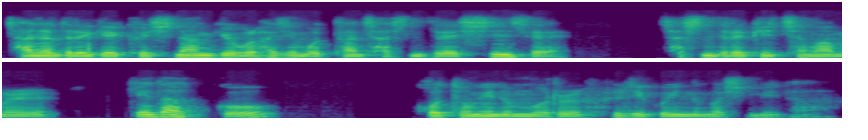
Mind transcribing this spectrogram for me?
자녀들에게 그 신앙교육을 하지 못한 자신들의 신세, 자신들의 비참함을 깨닫고 고통의 눈물을 흘리고 있는 것입니다.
